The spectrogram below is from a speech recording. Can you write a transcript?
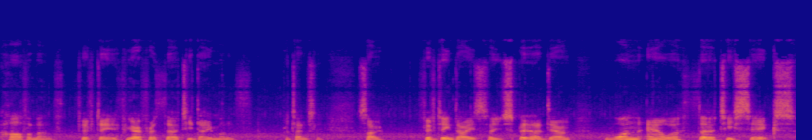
half a month. 15. If you go for a 30 day month, potentially. So 15 days. So you split that down. One hour 36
